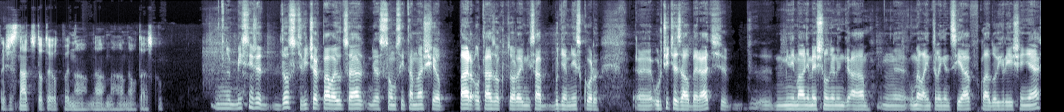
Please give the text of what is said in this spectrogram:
Takže snáď toto je odpoveď na, na, na, na otázku. Myslím, že dosť vyčerpávajúca. Ja som si tam našiel pár otázok, ktorými sa budem neskôr e, určite zaoberať. Minimálne machine learning a e, umelá inteligencia v cloudových riešeniach.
